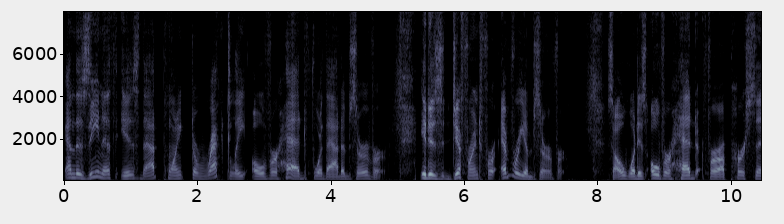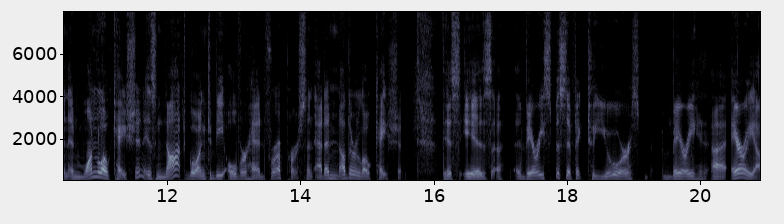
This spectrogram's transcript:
and the zenith is that point directly overhead for that observer. It is different for every observer. So what is overhead for a person in one location is not going to be overhead for a person at another location. This is uh, very specific to your very uh, area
